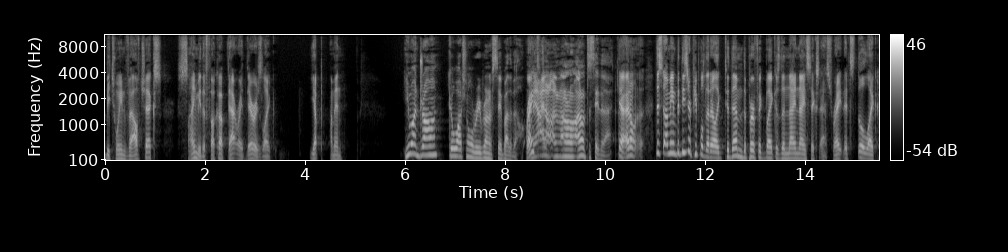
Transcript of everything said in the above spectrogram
between valve checks, sign me the fuck up. That right there is like, yep, I'm in. You want drama? Go watch an old rerun of Saved by the Bell. Right? I, mean, I don't. I don't know. I don't know what to say to that. Yeah, I don't. This, I mean, but these are people that are like to them the perfect bike is the 996s, right? It's still like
